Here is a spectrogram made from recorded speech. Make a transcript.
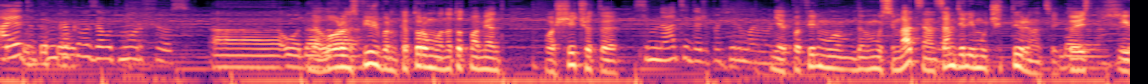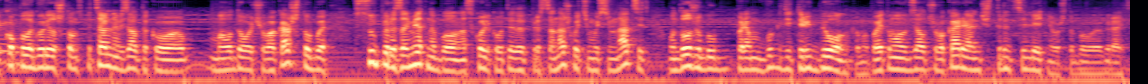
А этот, ну, как его зовут, Морфеус? А, О, да. да, да, Лоренс да. Фишберн, которому на тот момент вообще что-то... 17 даже по фильму ему Нет, по фильму ему 17, а на Да. самом деле ему 14. Да, То есть, да, да. и. Коппола говорил, что он специально взял такого молодого чувака, чтобы супер заметно было, насколько вот этот персонаж, хоть ему 17, он должен был прям выглядеть ребенком. И поэтому он взял чувака реально 14-летнего, чтобы его играть.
